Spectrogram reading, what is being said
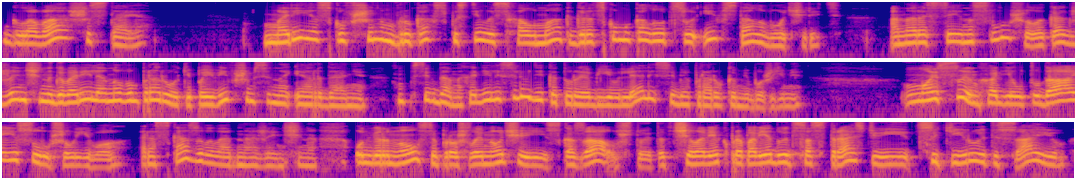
Глава шестая Мария с кувшином в руках спустилась с холма к городскому колодцу и встала в очередь. Она рассеянно слушала, как женщины говорили о новом пророке, появившемся на Иордане. Всегда находились люди, которые объявляли себя пророками божьими. «Мой сын ходил туда и слушал его», — рассказывала одна женщина. «Он вернулся прошлой ночью и сказал, что этот человек проповедует со страстью и цитирует Исаию».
